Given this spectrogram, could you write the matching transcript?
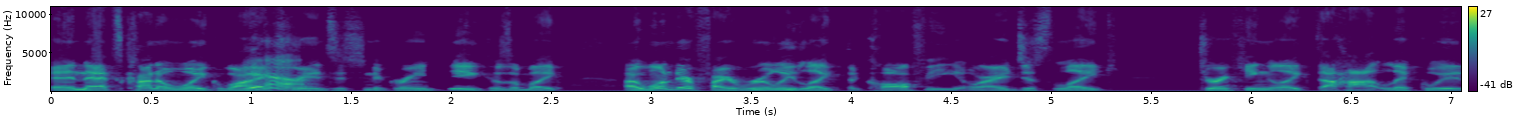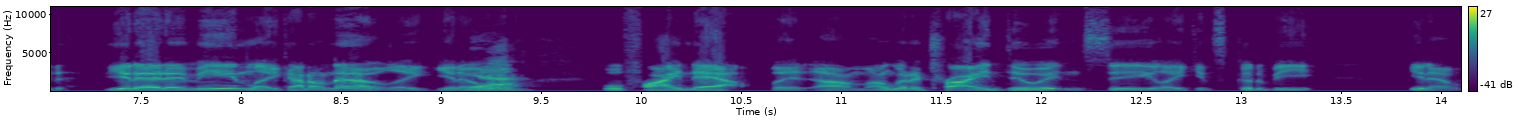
And that's kind of like why I Yeah. transitioned to green tea because I'm like I wonder if I really like the coffee or I just like drinking like the hot liquid. You know what I mean? Like I don't know. Like you know Yeah. we'll, we'll find out. But um, I'm gonna try and do it and see. Like it's gonna be. You know,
